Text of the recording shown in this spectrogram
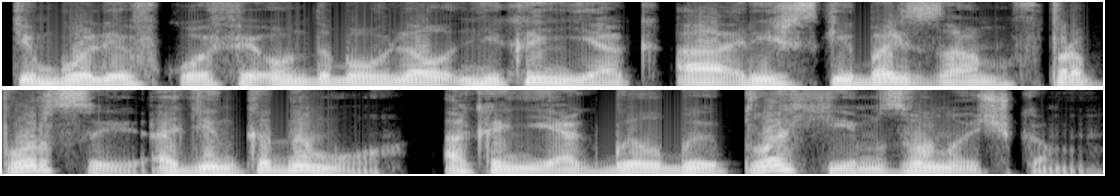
Тем более в кофе он добавлял не коньяк, а рижский бальзам в пропорции один к одному, а коньяк был бы плохим звоночком.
